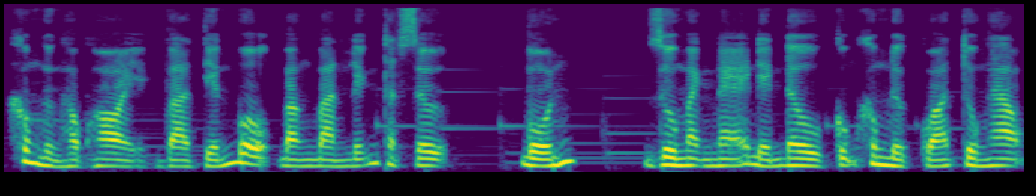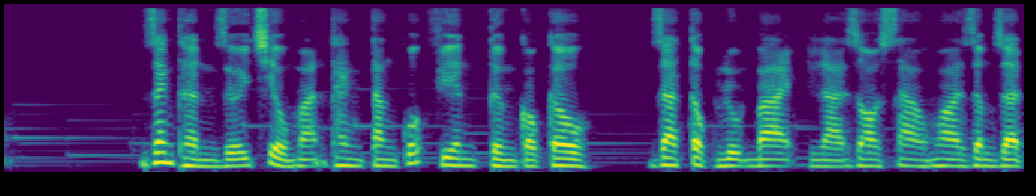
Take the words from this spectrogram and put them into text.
không ngừng học hỏi và tiến bộ bằng bản lĩnh thật sự. 4. Dù mạnh mẽ đến đâu cũng không được quá kiêu ngạo. Danh thần dưới triều mạn thanh tăng quốc viên từng có câu, gia tộc lụn bại là do sao hoa dâm dật,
